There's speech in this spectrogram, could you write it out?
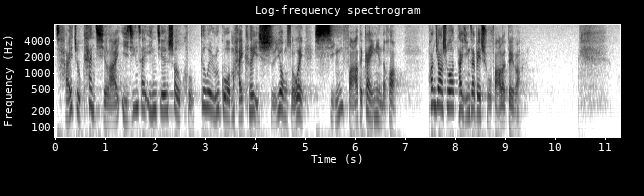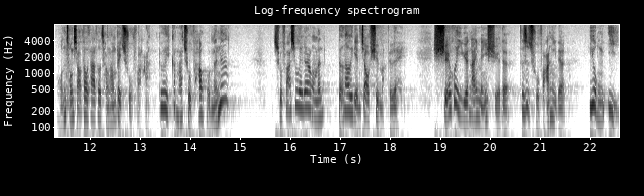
财主看起来已经在阴间受苦。各位，如果我们还可以使用所谓刑罚的概念的话，换句话说，他已经在被处罚了，对吧？我们从小到大都常常被处罚，各位干嘛处罚我们呢？处罚是为了让我们得到一点教训嘛，对不对？学会原来没学的，这是处罚你的用意。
